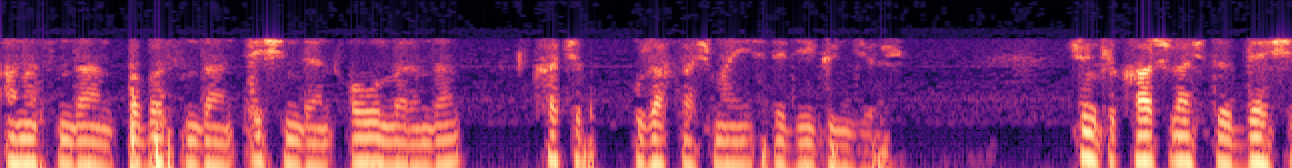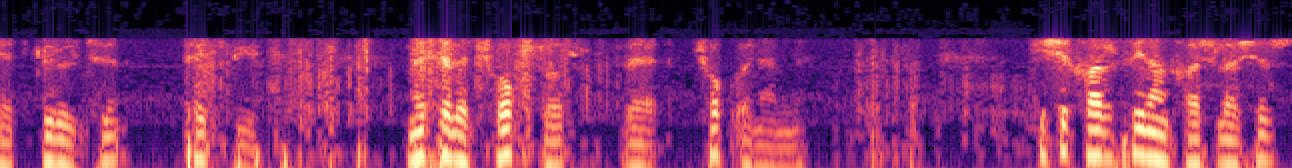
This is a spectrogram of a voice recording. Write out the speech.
anasından, babasından, eşinden, oğullarından kaçıp uzaklaşmayı istediği gün diyor. Çünkü karşılaştığı dehşet, gürültü pek büyük. Mesele çok zor ve çok önemli. Kişi karısıyla karşılaşır.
